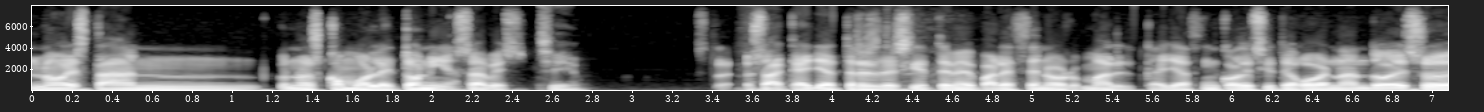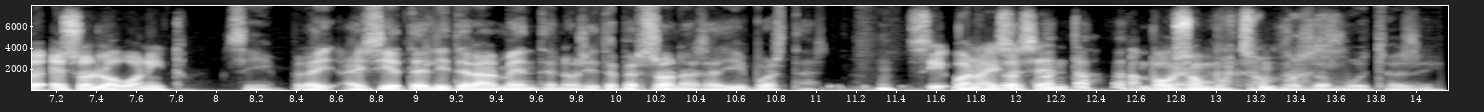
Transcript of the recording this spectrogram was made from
no es tan. no es como Letonia, ¿sabes? Sí. O sea, que haya 3 de 7 me parece normal, que haya 5 de 7 gobernando, eso, eso es lo bonito. Sí, pero hay, hay siete literalmente, ¿no? Siete personas allí puestas. Sí, bueno, hay 60, tampoco son muchos No más. son muchos, sí.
